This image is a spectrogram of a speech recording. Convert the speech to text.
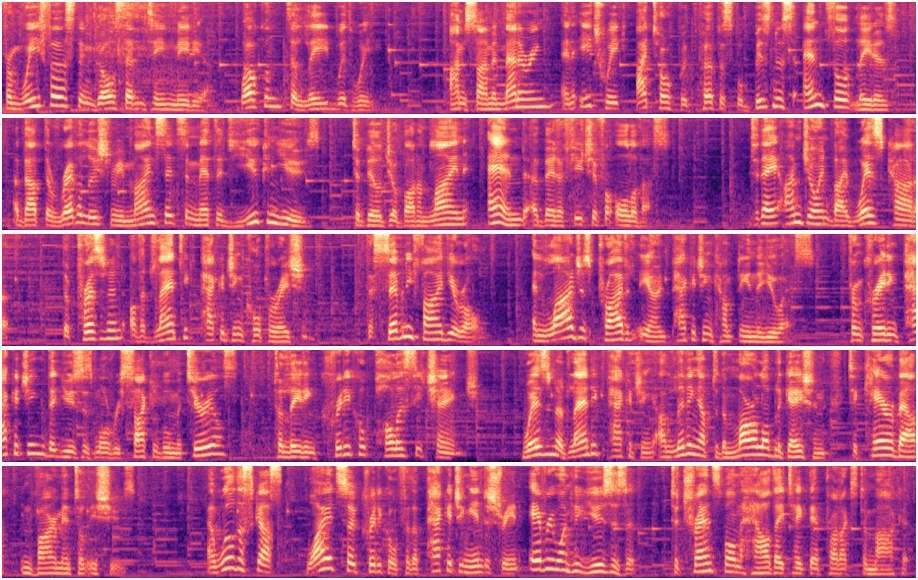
From We First and Goal 17 Media, welcome to Lead with We. I'm Simon Mainwaring, and each week I talk with purposeful business and thought leaders about the revolutionary mindsets and methods you can use to build your bottom line and a better future for all of us. Today I'm joined by Wes Carter, the president of Atlantic Packaging Corporation, the 75 year old and largest privately owned packaging company in the US. From creating packaging that uses more recyclable materials to leading critical policy change, Wes and Atlantic Packaging are living up to the moral obligation to care about environmental issues. And we'll discuss why it's so critical for the packaging industry and everyone who uses it to transform how they take their products to market.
